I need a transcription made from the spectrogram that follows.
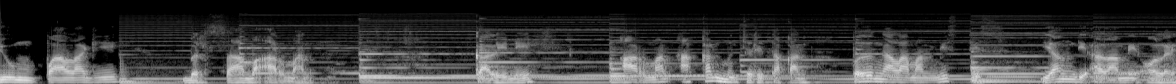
Jumpa lagi bersama Arman. Kali ini Arman akan menceritakan pengalaman mistis yang dialami oleh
